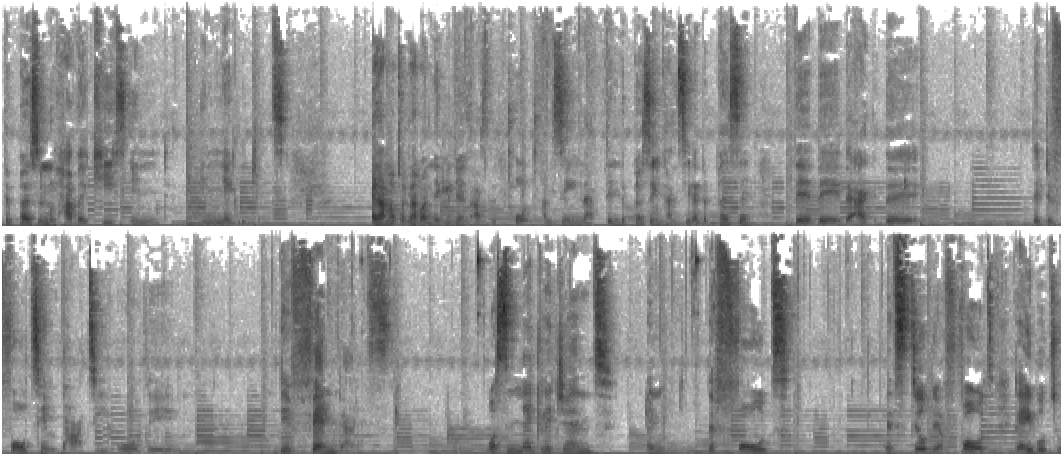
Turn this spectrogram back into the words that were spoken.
the person will have a case in, in negligence. And I'm not talking about negligence as the tort. I'm saying that then the person can say that the person, the the the the, the defaulting party or the defendants was negligent and the fault it's still their fault. They're able to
